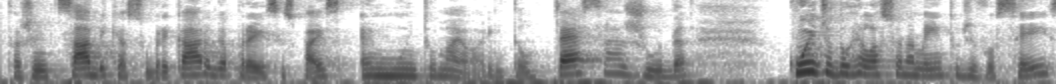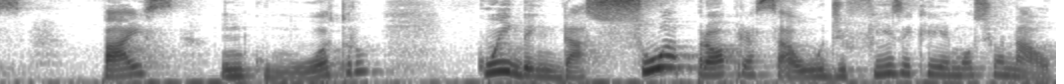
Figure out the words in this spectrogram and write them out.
Então a gente sabe que a sobrecarga para esses pais é muito maior. Então peça ajuda, cuide do relacionamento de vocês, pais, um com o outro cuidem da sua própria saúde física e emocional.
